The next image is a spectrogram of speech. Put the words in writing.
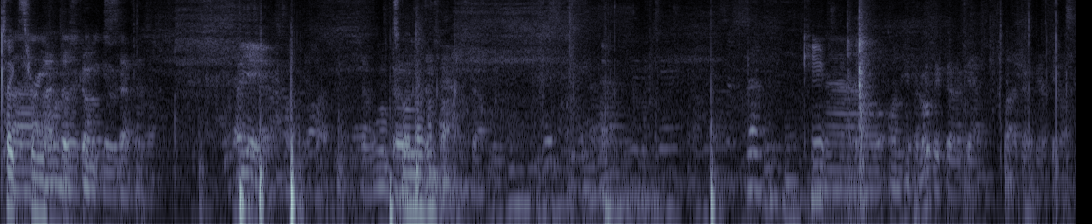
Take uh, three. I That does go go up to with seven. Oh, yeah, yeah. So we'll go with 11. The top spell. Thank you. Now on hit I'll again, but I don't get the option.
